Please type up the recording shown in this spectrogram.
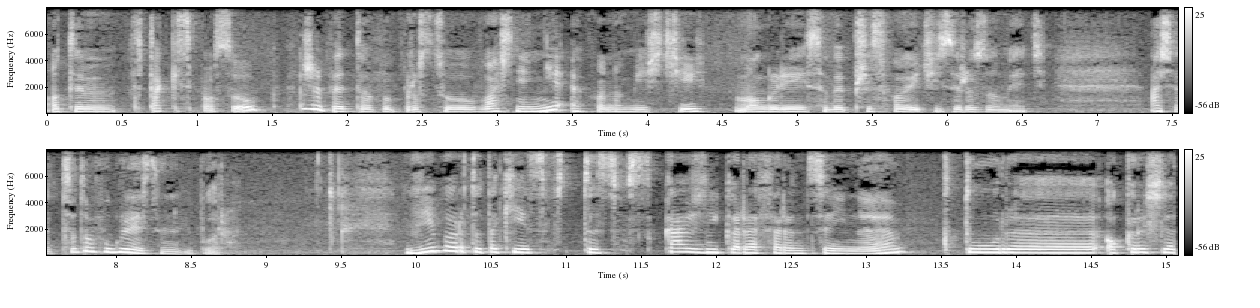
o tym w taki sposób, żeby to po prostu właśnie nieekonomiści mogli sobie przyswoić i zrozumieć. Asia, co to w ogóle jest ten WIBOR? WIBOR to taki jest, to jest wskaźnik referencyjny, który określa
